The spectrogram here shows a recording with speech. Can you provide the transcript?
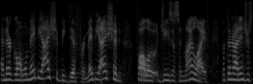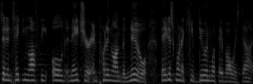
And they're going, well, maybe I should be different. Maybe I should follow Jesus in my life. But they're not interested in taking off the old nature and putting on the new. They just want to keep doing what they've always done.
